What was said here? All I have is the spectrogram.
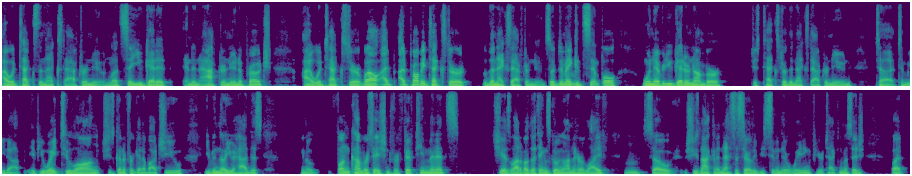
I would text the next afternoon. Let's say you get it in an afternoon approach. I would text her. Well, I'd, I'd probably text her the next afternoon. So to make mm. it simple, whenever you get her number, just text her the next afternoon to to meet up. If you wait too long, she's going to forget about you even though you had this, you know, fun conversation for 15 minutes. She has a lot of other things going on in her life. Mm. So she's not going to necessarily be sitting there waiting for your text message, but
